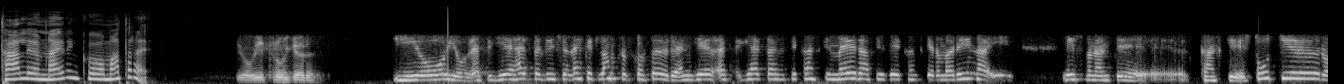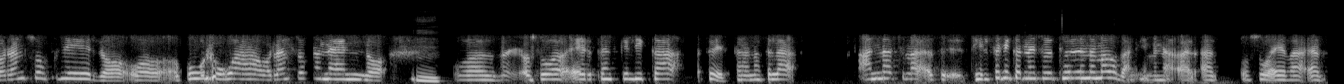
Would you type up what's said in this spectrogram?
tali um næringu og mataræði? Jú, ég trú ekki öru. Jú, jú, ég held að því sem ekkert langt frá hvort öðru, en ég, ég held að þetta er kannski meira því við kannski erum að rýna í mismunandi kannski stúdjur og rannsóknir og, og, og gúrúa og rannsóknarmenn og, mm. og svo er kannski líka þau, það er náttúrulega annað sem að tilfinningarna eins og við töluðum um áðan ég meina að, að og svo ef að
